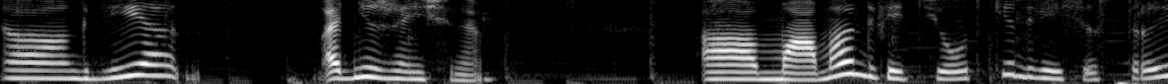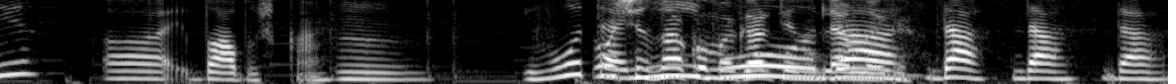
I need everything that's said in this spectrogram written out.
а, где одни женщины. А, мама, две тетки, две сестры, а, бабушка. М. И вот Очень они знакомая его- картина для да, многих. Да, да, да,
